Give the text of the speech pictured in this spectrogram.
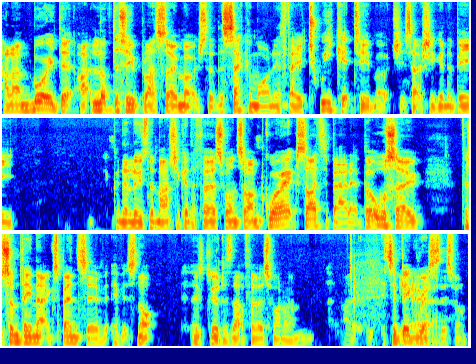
And I'm worried that I love the Super Blast so much that the second one, if they tweak it too much, it's actually going to be going to lose the magic of the first one. So I'm very excited about it, but also for something that expensive, if it's not as good as that first one, I'm. I, it's a big Yeah. risk. This one.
